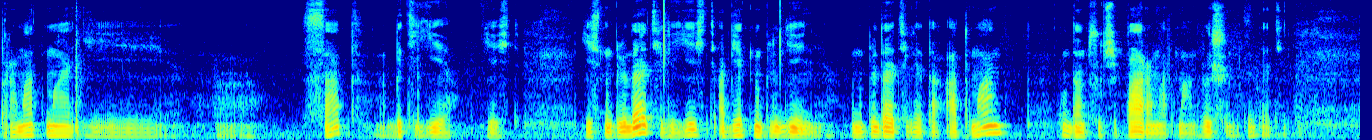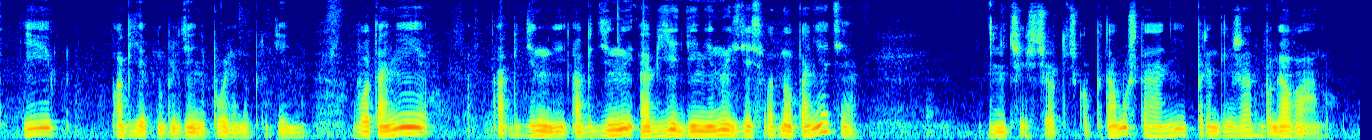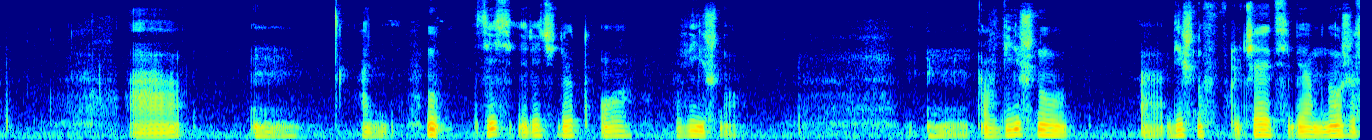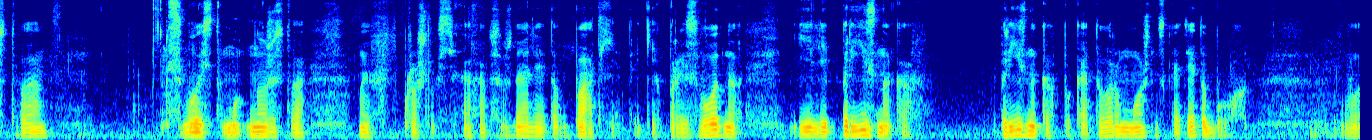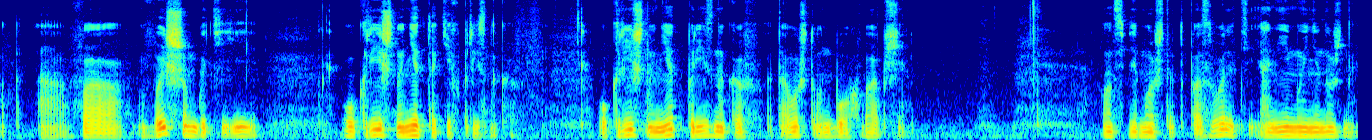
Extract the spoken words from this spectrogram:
Параматма и а, сад, бытие есть. Есть наблюдатель, есть объект наблюдения наблюдатель это атман, в данном случае параматман, высший наблюдатель, и объект наблюдения, поле наблюдения. Вот они объединены, объединены, объединены здесь в одно понятие, через черточку, потому что они принадлежат Бхагавану. А они, ну, здесь речь идет о Вишну. В Вишну а, Вишну включает в себя множество свойств, множество, мы в прошлых стихах обсуждали это упадхи, таких производных или признаков, признаков, по которым можно сказать, это Бог. Вот. А в высшем бытии у Кришны нет таких признаков. У Кришны нет признаков того, что он Бог вообще. Он себе может это позволить, и они ему и не нужны.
